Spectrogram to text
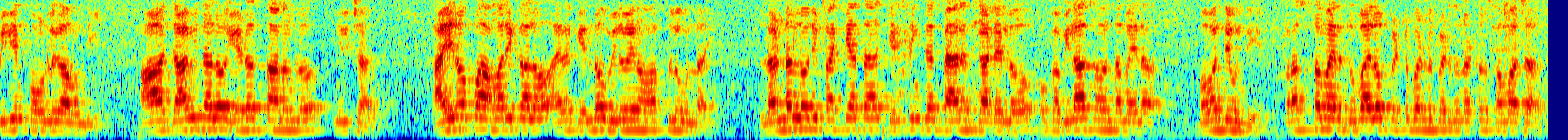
billion పౌండ్లుగా ఉంది. ఆ జాబితాలో ఏడో స్థానంలో నిలిచారు. ఐరోపా అమెరికాలో ఆయనకు ఎన్నో విలువైన ఆస్తులు ఉన్నాయి. లండన్లోని ప్రఖ్యాత కెన్సింగ్టన్ ప్యాలెస్ గార్డెన్లో ఒక విలాసవంతమైన భవంతి ఉంది. ప్రస్తుతం ఆయన దుబాయ్లో పెట్టుబడులు పెడుతున్నట్టు సమాచారం.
